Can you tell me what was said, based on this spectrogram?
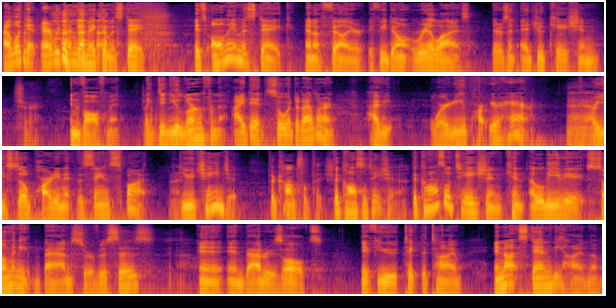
I look at every time you make a mistake, It's only a mistake and a failure if you don't realize there's an education Sure. involvement. Like, did you learn from that? I did. So what did I learn? Have you? Where do you part your hair? Yeah, yeah. Are you still parting at the same spot? Do you change it? The consultation. The consultation. The consultation can alleviate so many bad services and, and bad results if you take the time and not stand behind them,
